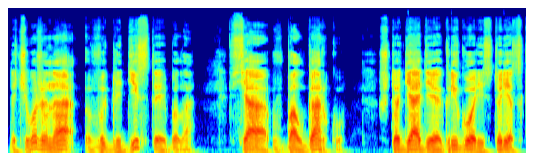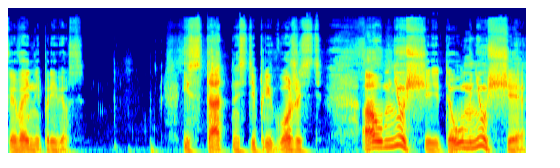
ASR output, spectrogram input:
Да чего же она выглядистая была, вся в болгарку, что дядя Григорий с турецкой войны привез. И статность, и пригожесть. А умнющая-то, умнющая.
